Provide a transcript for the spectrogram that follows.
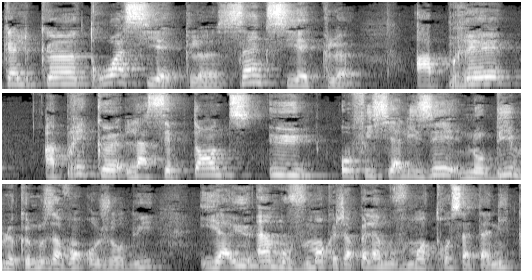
Quelques trois siècles, cinq siècles après après que la Septante eut officialisé nos Bibles que nous avons aujourd'hui, il y a eu un mouvement que j'appelle un mouvement trop satanique.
